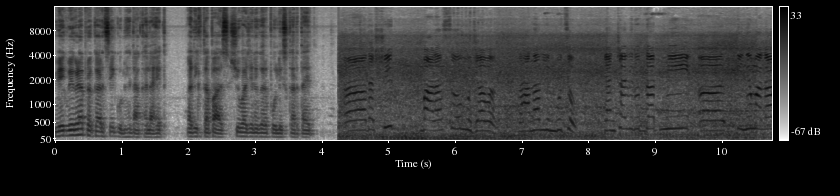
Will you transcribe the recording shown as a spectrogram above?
वेगवेगळ्या प्रकारचे गुन्हे दाखल आहेत. अधिक तपास शिवाजीनगर पोलीस करतायत. रशीद बाळासो मुजावर राहणार लिंबू चौक यांच्या विरोधात मी तिने मला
